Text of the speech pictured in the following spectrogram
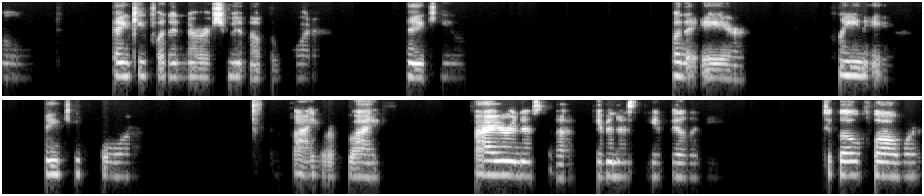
move. Thank you for the nourishment of the water. Thank you for the air, clean air. Thank you for the fire of life, firing us up, giving us the ability to go forward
